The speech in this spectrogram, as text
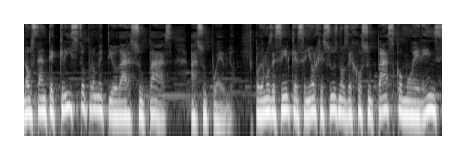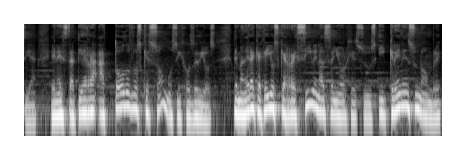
No obstante, Cristo prometió dar su paz a su pueblo. Podemos decir que el Señor Jesús nos dejó su paz como herencia en esta tierra a todos los que somos hijos de Dios, de manera que aquellos que reciben al Señor Jesús y creen en su nombre,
